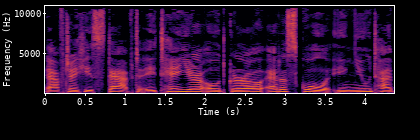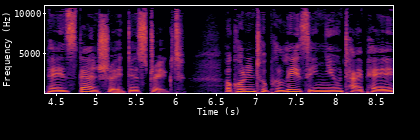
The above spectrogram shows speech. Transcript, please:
after he stabbed a 10 year old girl at a school in New Taipei's Danshui district. According to police in New Taipei,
